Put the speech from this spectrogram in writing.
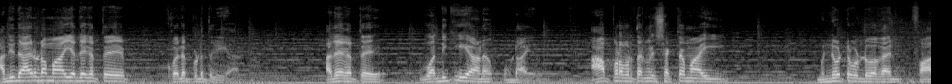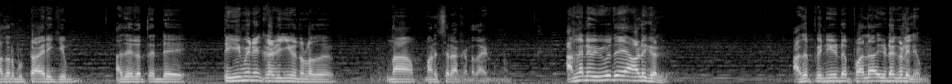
അതിദാരുണമായി അദ്ദേഹത്തെ കൊലപ്പെടുത്തുകയാണ്. അദ്ദേഹത്തെ വധിക്കുകയാണ് ഉണ്ടായത്. ആ പ്രവർത്തനങ്ങൾ ശക്തമായി മുന്നോട്ട് കൊണ്ടുപോകാൻ ഫാദർ ബുട്ടായിരിക്കും അദ്ദേഹത്തിന്റെ ടീമിനും കഴിഞ്ഞു എന്നുള്ളത് നാം മനസ്സിലാക്കേണ്ടതായിട്ടുണ്ട്. അങ്ങനെ വിവിധ ആളുകൾ അത് പിന്നീട് പല ഇടങ്ങളിലും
